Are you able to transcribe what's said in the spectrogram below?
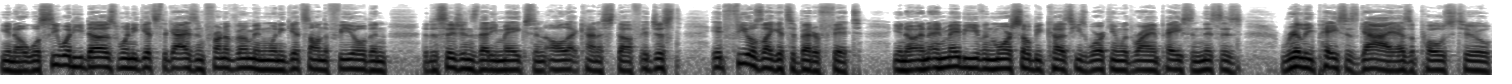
You know, we'll see what he does when he gets the guys in front of him and when he gets on the field and the decisions that he makes and all that kind of stuff. It just it feels like it's a better fit. You know, and and maybe even more so because he's working with Ryan Pace and this is really Pace's guy as opposed to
